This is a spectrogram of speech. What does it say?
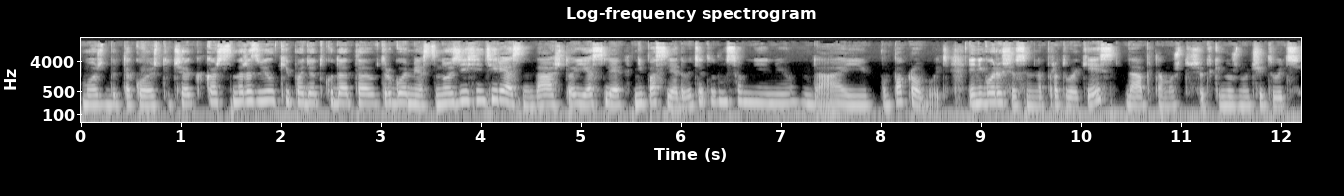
может быть такое, что человек, кажется, на развилке пойдет куда-то в другое место. Но здесь интересно, да, что если не последовать этому сомнению, да, и попробовать. Я не говорю сейчас именно про твой кейс, да, потому что все-таки нужно учитывать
